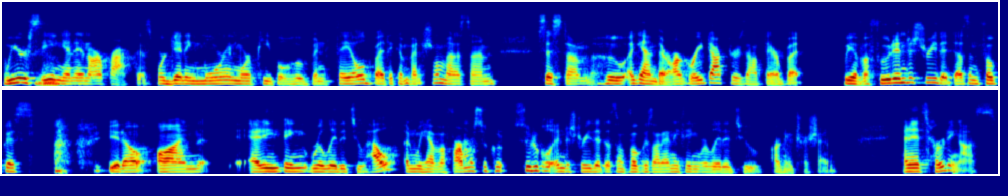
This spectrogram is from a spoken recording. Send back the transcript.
We are seeing yeah. it in our practice. We're getting more and more people who've been failed by the conventional medicine system, who, again, there are great doctors out there, but we have a food industry that doesn't focus, you know, on anything related to health. And we have a pharmaceutical industry that doesn't focus on anything related to our nutrition. And it's hurting us.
